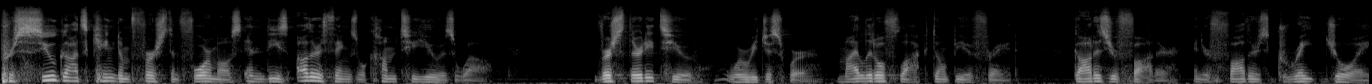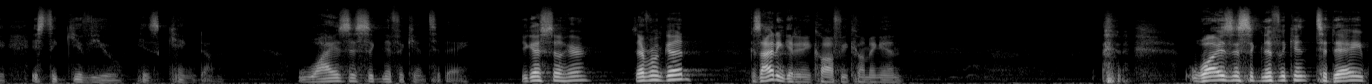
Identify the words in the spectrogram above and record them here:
pursue God's kingdom first and foremost, and these other things will come to you as well. Verse 32, where we just were My little flock, don't be afraid. God is your father, and your father's great joy is to give you his kingdom. Why is this significant today? You guys still here? Is everyone good? Because I didn't get any coffee coming in. Why is this significant today?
